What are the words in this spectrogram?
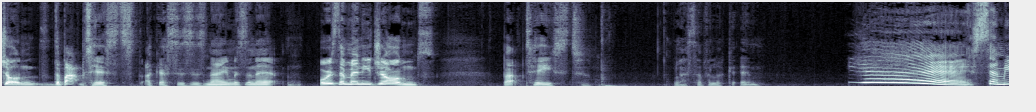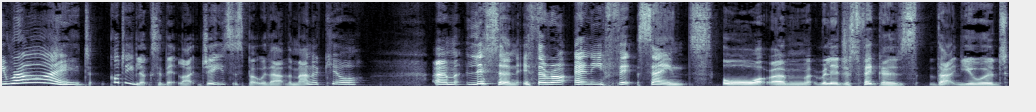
John the Baptist, I guess is his name, isn't it? Or is there many Johns? Baptiste. Let's have a look at him. Yeah, semi ride. God, he looks a bit like Jesus, but without the manicure. Um, listen, if there are any fit saints or um, religious figures that you would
